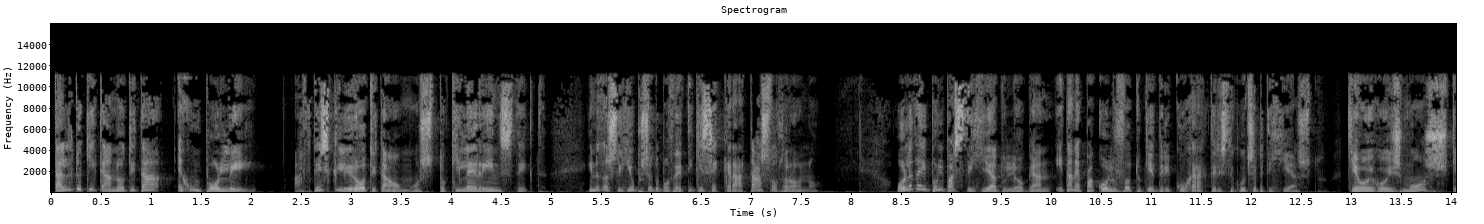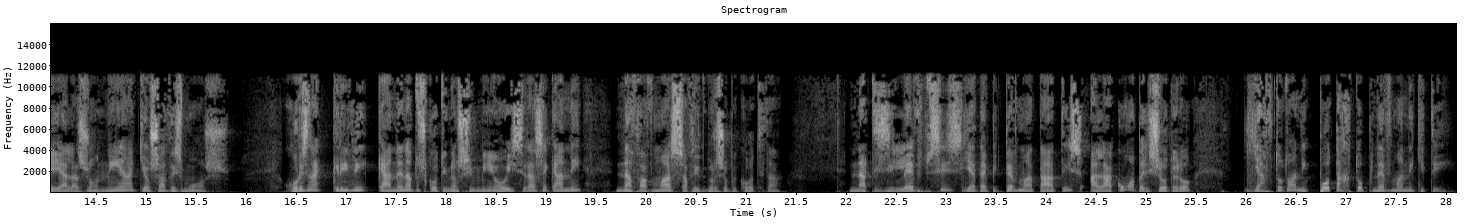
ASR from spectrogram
Ταλέντο και ικανότητα έχουν πολύ. Αυτή η σκληρότητα όμως, το killer instinct, είναι το στοιχείο που σε τοποθετεί και σε κρατά στο θρόνο. Όλα τα υπόλοιπα στοιχεία του Λόγκαν ήταν επακόλουθο του κεντρικού χαρακτηριστικού της επιτυχίας του. Και ο εγωισμός και η αλαζονία και ο σαδισμός. Χωρίς να κρύβει κανένα του σκοτεινό σημείο, η σειρά σε κάνει να θαυμάσεις αυτή την προσωπικότητα. Να τη ζηλεύσει για τα επιτεύγματά της, αλλά ακόμα περισσότερο για αυτό το ανυπόταχτο πνεύμα νικητή.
